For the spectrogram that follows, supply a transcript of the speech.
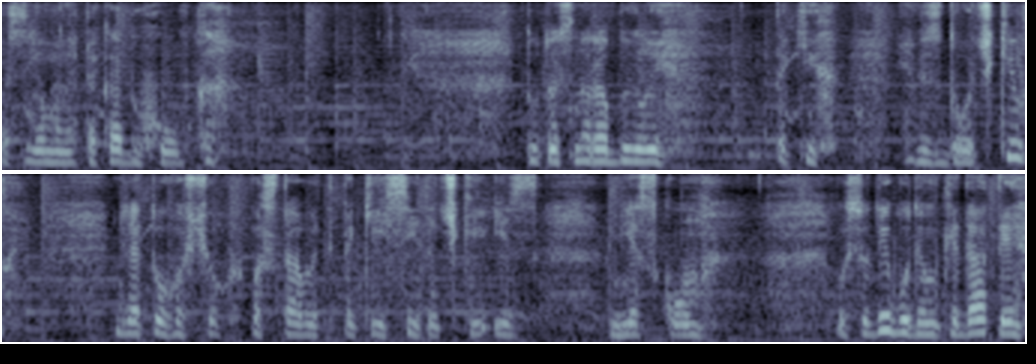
Ось є в мене така духовка. Тут ось наробили таких гвіздочків для того, щоб поставити такі сіточки із м'язком. Ось сюди будемо кидати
